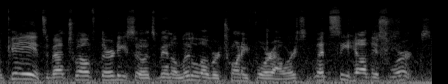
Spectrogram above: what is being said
Okay, it's about 12.30, so it's been a little over 24 hours. Let's see how this works.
